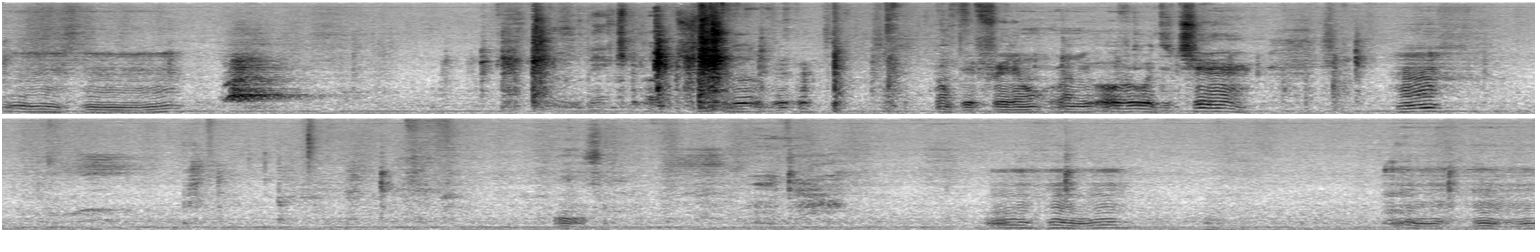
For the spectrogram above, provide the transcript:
Mm-hmm. Back up just a little bit. Don't be afraid I won't run you over with the chair. Huh? Easy. There, girl. Mm-hmm. Mm-hmm.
